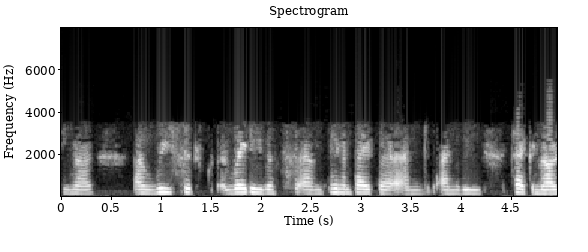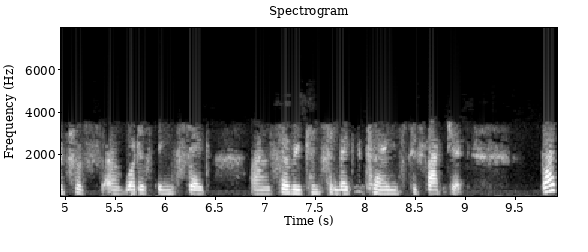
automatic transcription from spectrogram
you know, uh, we sit ready with um, pen and paper and, and we take note of uh, what is being said uh, so we can select claims to fact check. That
